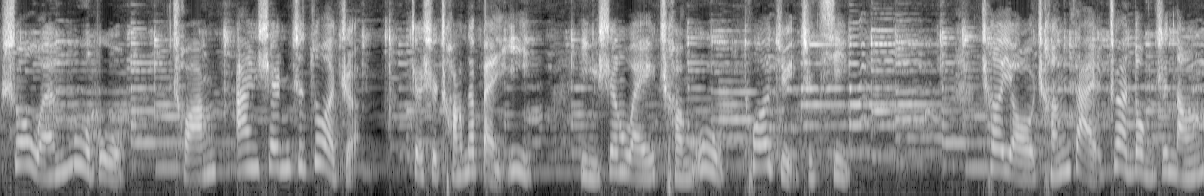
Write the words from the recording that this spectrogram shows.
说文目部，床安身之作者，这是床的本意，引申为乘物托举之器。车有承载转动之能，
